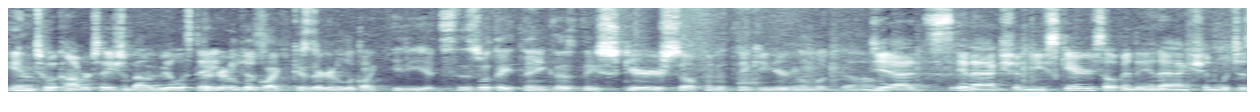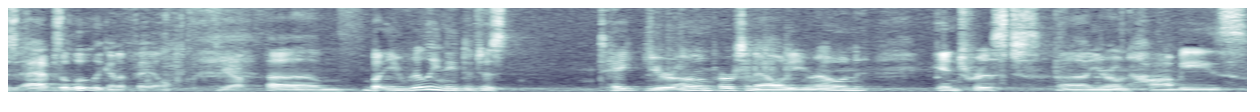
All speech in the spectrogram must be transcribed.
into a conversation about real estate? They're going to look like because they're going to look like idiots. This is what they think. That's, they scare yourself into thinking you're going to look dumb. Yeah, it's inaction. You scare yourself into inaction, which is absolutely going to fail. Yeah. Um, but you really need to just take your own personality, your own interests, uh, your own hobbies,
